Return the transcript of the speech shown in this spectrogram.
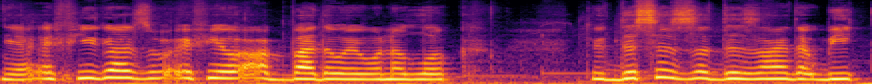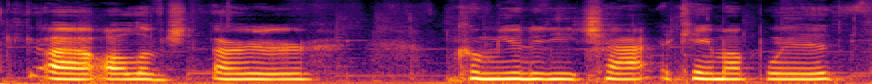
Yeah, if you guys, if you, uh, by the way, want to look, dude, this is a design that we, uh, all of our community chat came up with.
